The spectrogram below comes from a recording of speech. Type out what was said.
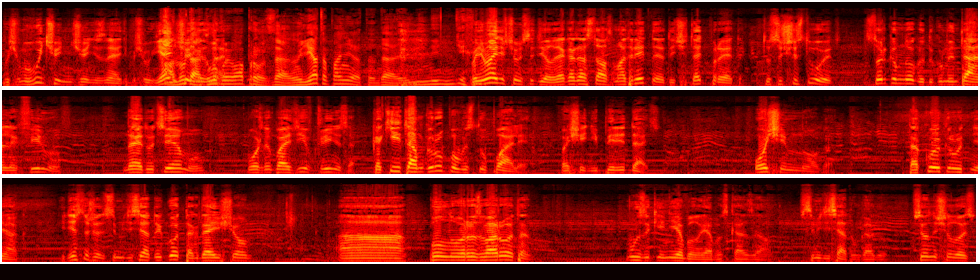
почему вы ничего, ничего не знаете? Почему я а, ну ничего да, не глупый знаю? вопрос, да. Ну я-то понятно, да. Понимаете, в чем все дело? Я когда стал смотреть на это и читать про это, то существует столько много документальных фильмов на эту тему. Можно пойти в Клиниса. Какие там группы выступали, вообще не передать. Очень много. Такой крутняк. Единственное, что 70-й год, тогда еще а, полного разворота музыки не было, я бы сказал. В 70-м году. Все началось,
